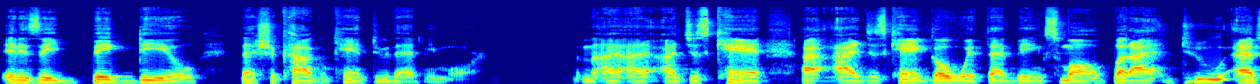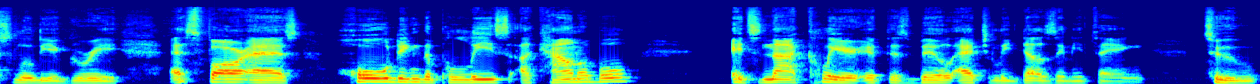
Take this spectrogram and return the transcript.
It is a big deal that Chicago can't do that anymore. I, I, I just can't I, I just can't go with that being small. But I do absolutely agree. As far as holding the police accountable, it's not clear if this bill actually does anything to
